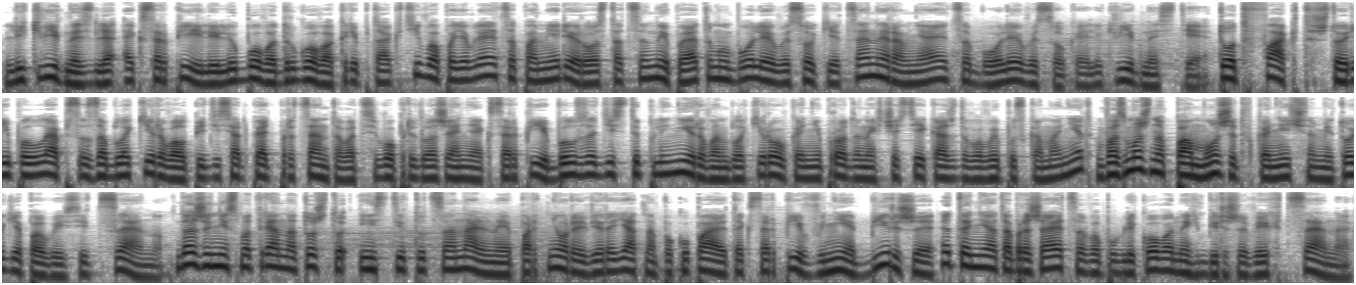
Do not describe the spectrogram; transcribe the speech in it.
Ликвидность для XRP или любого другого крипто актива появляется по мере роста цены, поэтому более высокие цены равняются более высокой ликвидности. Тот факт, что Ripple Labs заблокировал 55% от всего предложения XRP, был задисциплинирован блокировкой непроданных частей каждого выпуска монет, возможно, поможет в конечном итоге повысить цену. Даже несмотря на то, что институциональные партнеры, вероятно, покупают XRP вне биржи, это не отображается в опубликованных биржевых ценах.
